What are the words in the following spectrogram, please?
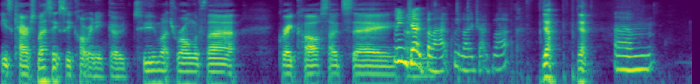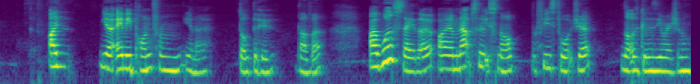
is charismatic, so you can't really go too much wrong with that. Great cast, I'd say. I mean Jack Um, Black. We like Jack Black. Yeah, yeah. Um, I you know Amy Pond from you know Doctor Who, love her. I will say though, I am an absolute snob. Refuse to watch it. Not as good as the original.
